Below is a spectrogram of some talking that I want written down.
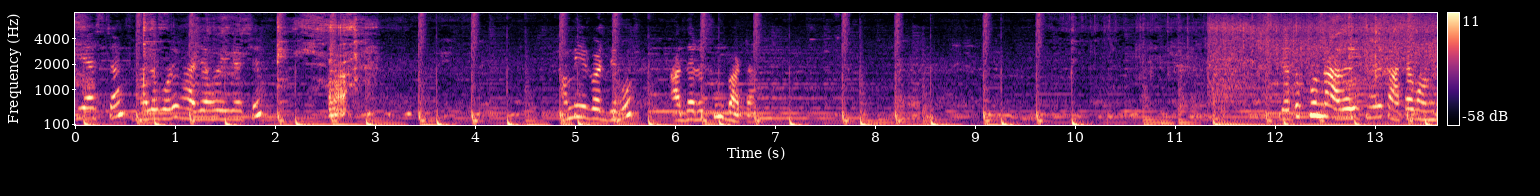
পেঁয়াজটা ভালো করে ভাজা হয়ে গেছে। আমি এবার দেব আদা রসুন বাটা। যতক্ষণ না আদা রসুনের কাঁচা গন্ধ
